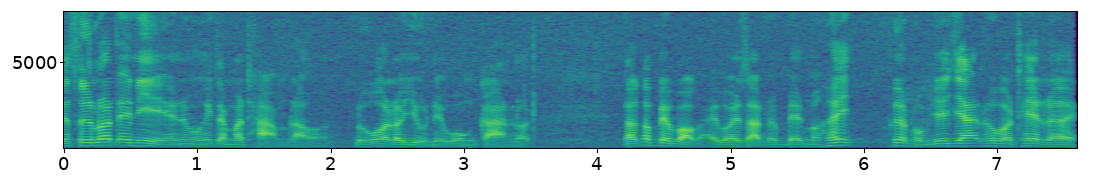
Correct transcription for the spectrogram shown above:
จะซื้อรถไอ้นี่ไอ้นี่มันก็จะมาถามเรา รู้ว่าเราอยู่ในวงการรถเราก็ไปบอกไอ้บริษัทรถเบนซ์บอกเฮ้ยเพื่อนผมเยอะแยะทั่วประเทศเลย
